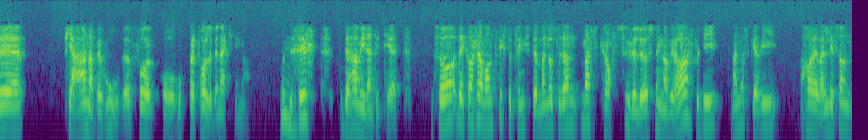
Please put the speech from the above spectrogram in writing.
det fjerner behovet for å opprettholde benektinga. Og til mm. sist, det her med identitet. Så Det er kanskje den vanskeligste og tyngste, men også den mest kraftfulle løsninga vi har. Fordi mennesker vi har en veldig sånn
